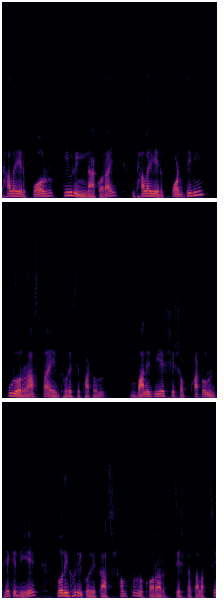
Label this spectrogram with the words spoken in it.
ঢালাইয়ের পর কিউরিং না করায় ঢালাইয়ের পরদিনই পুরো রাস্তায় ধরেছে ফাটল। বালি দিয়ে সেসব ফাটল ঢেকে দিয়ে তড়িঘড়ি করে কাজ সম্পূর্ণ করার চেষ্টা চালাচ্ছে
